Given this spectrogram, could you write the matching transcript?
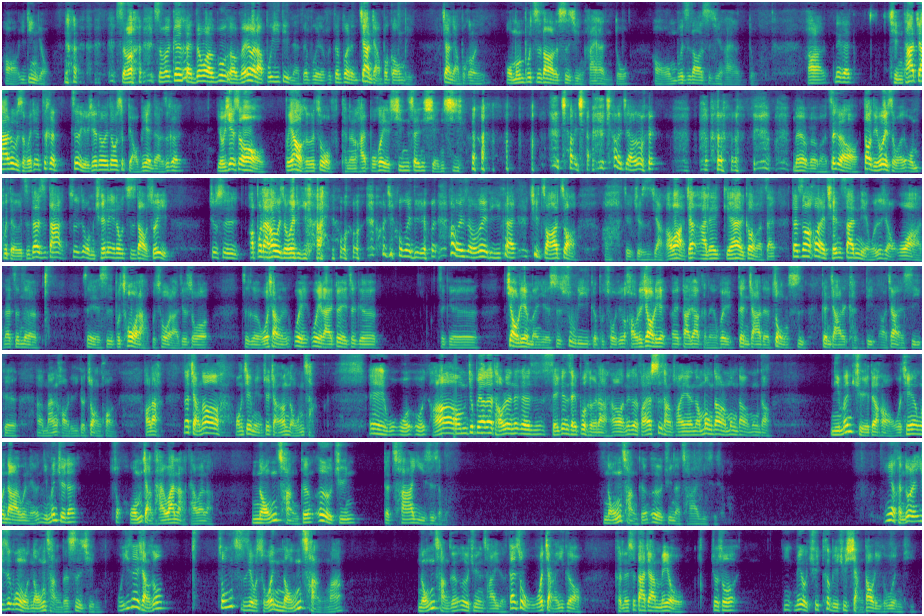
哦，一定有。那 什么什么跟很多人不合？没有啦，不一定的，这不这不能这样讲不公平，这样讲不公平。我们不知道的事情还很多哦，我们不知道的事情还很多。好，那个请他加入什么？就这个这有些东西都是表面的，这个有些时候不要合作，可能还不会心生嫌隙。这样讲这样讲会不会？没有没有没有，这个哦，到底为什么我们不得而知？但是大家就是我们圈内都知道，所以就是啊，不然他为什么会离开？我我就问你，他为什么会离开去抓抓啊？就就是这样，好不好？这样阿雷给他讲了三，但是到后来前三年，我就想哇，那真的这也是不错啦，不错啦。就是说这个，我想未未来对这个这个。教练们也是树立一个不错，就是好的教练，哎，大家可能会更加的重视，更加的肯定啊，这样也是一个呃蛮好的一个状况。好了，那讲到王建民，就讲到农场，哎，我我我，好，我们就不要再讨论那个谁跟谁不和了，哦，那个反正市场传言呢，梦到了，梦到了，梦到。你们觉得哈？我今天问大家问题，你们觉得，我们讲台湾啦，台湾啦，农场跟二军的差异是什么？农场跟二军的差异是什么？因为很多人一直问我农场的事情，我一直在想说，中职有所谓农场吗？农场跟二军的差异的，但是我讲一个哦，可能是大家没有，就是说，没有去特别去想到的一个问题。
